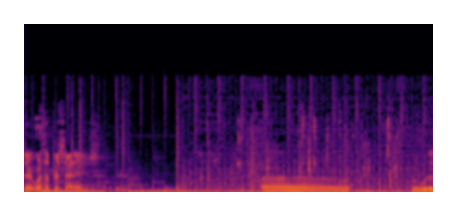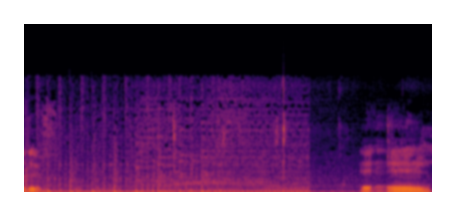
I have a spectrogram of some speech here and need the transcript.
There, what's the percentage? Uh, ooh, what is this? It is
